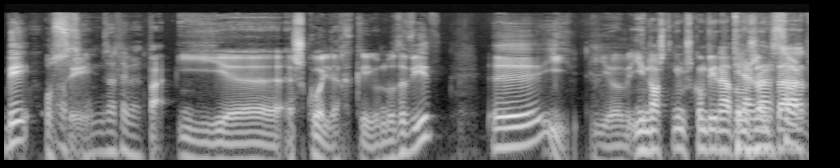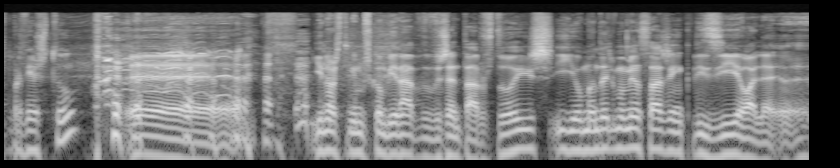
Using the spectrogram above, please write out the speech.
B ou C. Sim, exatamente. Pá, e uh, a escolha recaiu no David. Uh, e, e, eu, e, nós tínhamos combinado um jantar. Sorte, perdeste tu. Uh, e nós tínhamos combinado de jantar os dois. E eu mandei-lhe uma mensagem que dizia: Olha, uh,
